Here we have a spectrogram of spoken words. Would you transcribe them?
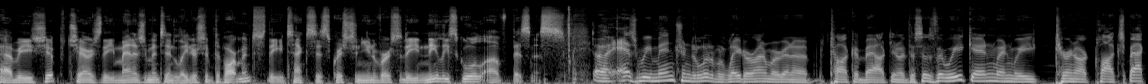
Abbie Shipp chairs the Management and Leadership Department, the Texas Christian University Neeley School of Business. Uh, as we mentioned a little bit later on, we're going to talk about, you know, this is the weekend when we turn our clocks back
